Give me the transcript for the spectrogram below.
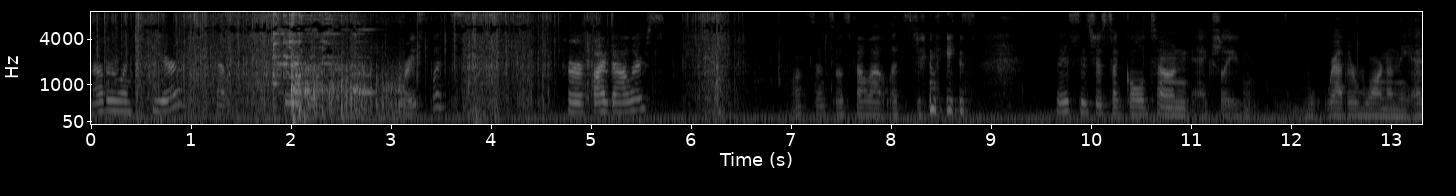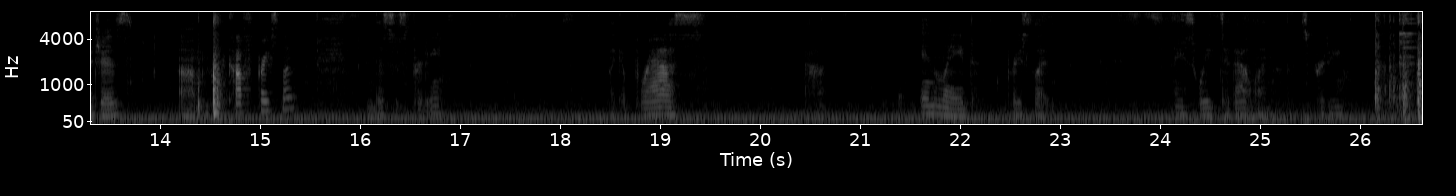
Another one here bracelets for $5. Well, since those fell out, let's do these. This is just a gold tone, actually rather worn on the edges, um, cuff bracelet. And this is pretty, like a brass uh, inlaid bracelet. Nice weight to that one. That's pretty. Okay.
